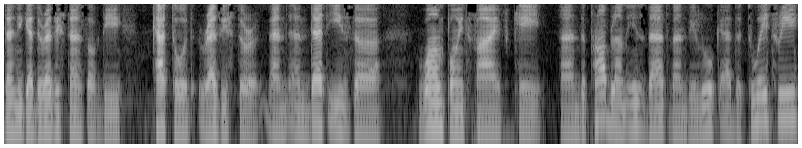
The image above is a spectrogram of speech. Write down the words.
Then we get the resistance of the cathode resistor and and that is uh, 1.5k and the problem is that when we look at the 2A3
